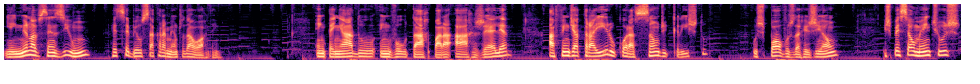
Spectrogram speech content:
e em 1901 recebeu o sacramento da ordem. Empenhado em voltar para a Argélia, a fim de atrair o coração de Cristo, os povos da região, especialmente os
